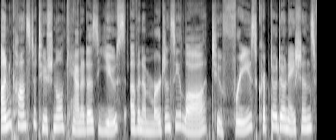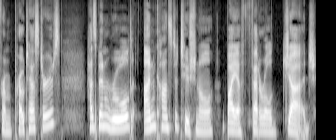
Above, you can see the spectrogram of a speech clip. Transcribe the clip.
unconstitutional Canada's use of an emergency law to freeze crypto donations from protesters has been ruled unconstitutional by a federal judge.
